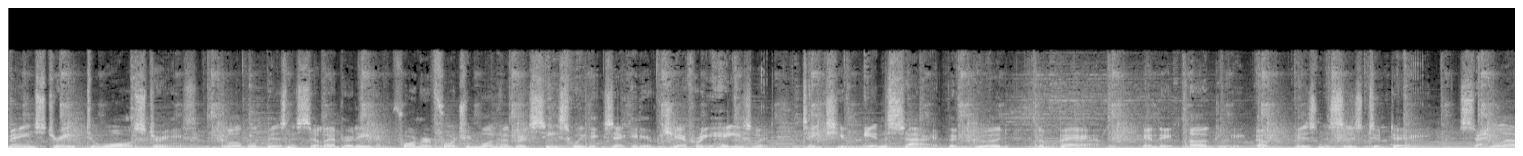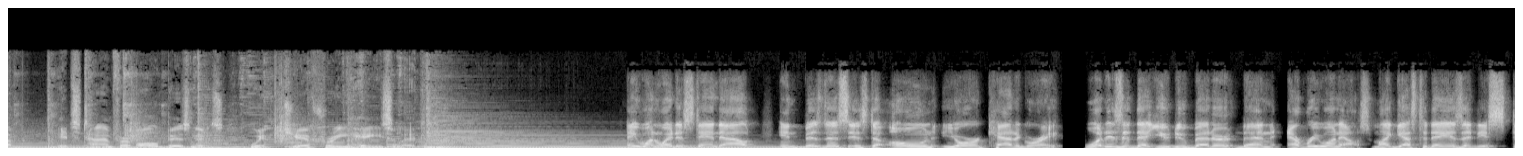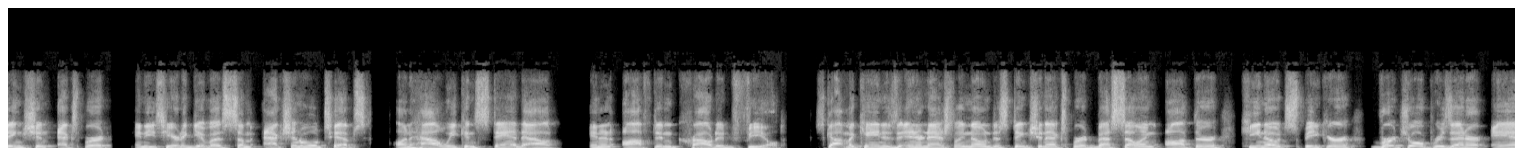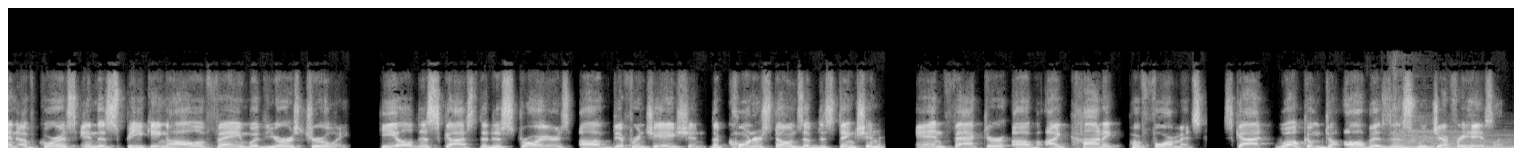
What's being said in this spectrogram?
Main Street to Wall Street, global business celebrity and former Fortune 100 C suite executive Jeffrey Hayzlett takes you inside the good, the bad, and the ugly of businesses today. Saddle up. It's time for All Business with Jeffrey Hayzlett. Hey, one way to stand out in business is to own your category. What is it that you do better than everyone else? My guest today is a distinction expert, and he's here to give us some actionable tips on how we can stand out in an often crowded field. Scott McKain is an internationally known distinction expert, best-selling author, keynote speaker, virtual presenter, and of course, in the Speaking Hall of Fame with yours truly. He'll discuss the destroyers of differentiation, the cornerstones of distinction, and factor of iconic performance. Scott, welcome to All Business with Jeffrey Hayzlett.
